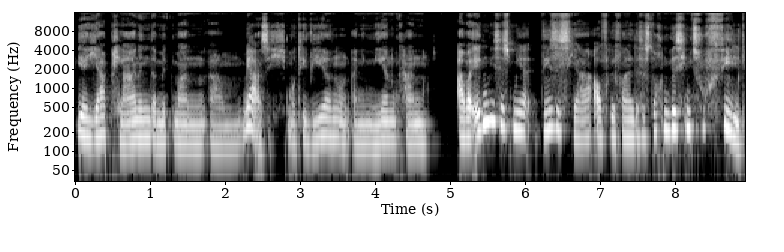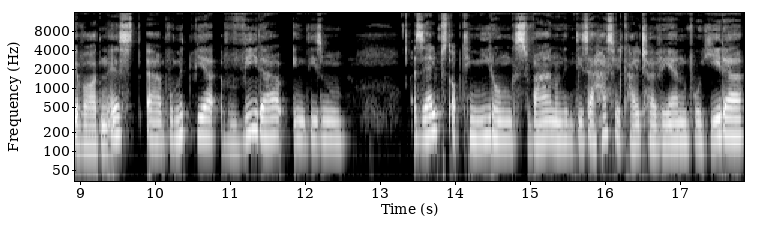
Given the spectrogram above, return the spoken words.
ihr Jahr planen, damit man ähm, ja sich motivieren und animieren kann. Aber irgendwie ist es mir dieses Jahr aufgefallen, dass es doch ein bisschen zu viel geworden ist, äh, womit wir wieder in diesem Selbstoptimierungswahn und in dieser Hustle-Culture wären, wo jeder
